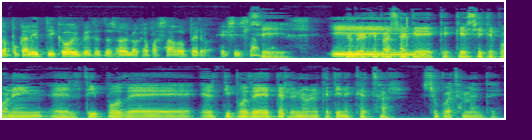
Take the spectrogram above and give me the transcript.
apocalíptico y vete a saber lo que ha pasado, pero es Islandia. Sí. Y... No, pero es que pasa que, que, si te ponen el tipo de el tipo de terreno en el que tienes que estar, supuestamente,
